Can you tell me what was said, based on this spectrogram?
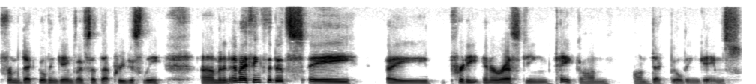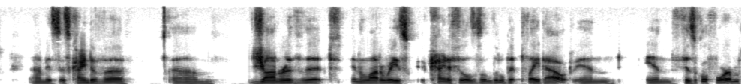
from deck building games. I've said that previously, um, and and I think that it's a a pretty interesting take on on deck building games. Um, it's it's kind of a um, genre that, in a lot of ways, kind of feels a little bit played out in in physical form.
